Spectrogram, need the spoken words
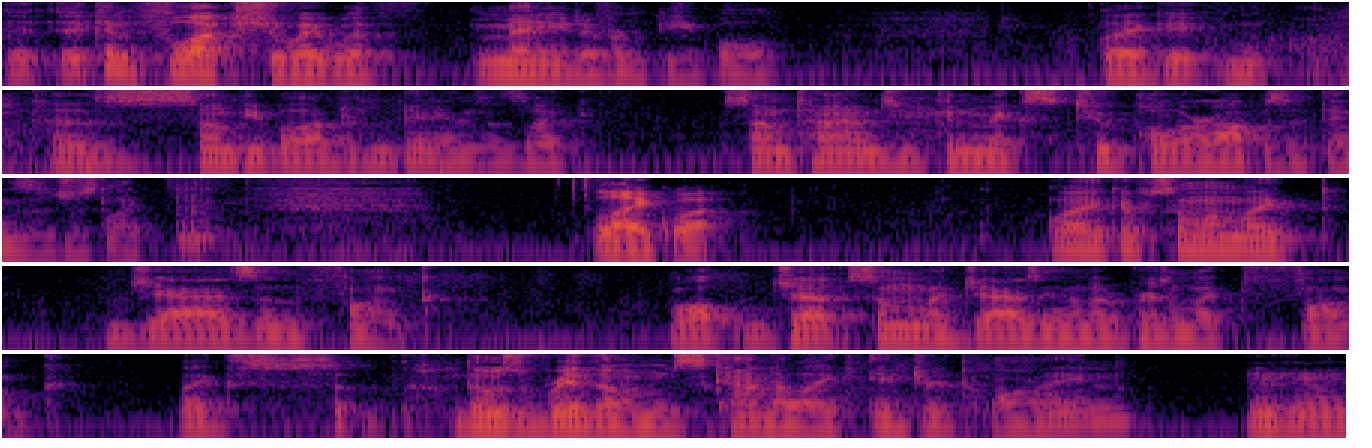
it, it can fluctuate with many different people. Like it, because some people have different opinions. It's like sometimes you can mix two polar opposite things. It's just like. Like what? Like if someone liked jazz and funk, well, ja- someone like jazz and another person like funk, like so, those rhythms kind of like intertwine. Mm-hmm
